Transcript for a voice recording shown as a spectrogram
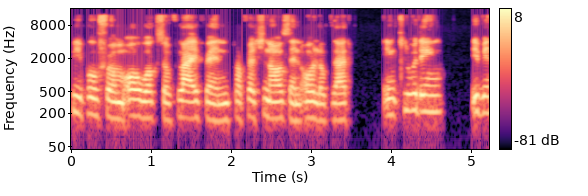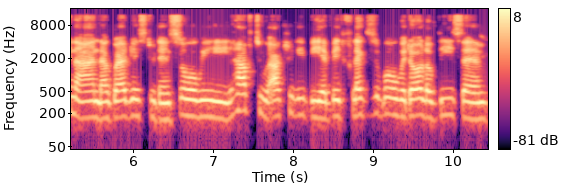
people from all walks of life and professionals and all of that, including even our undergraduate students. So we have to actually be a bit flexible with all of these um,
